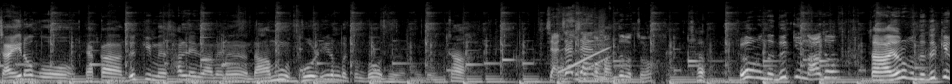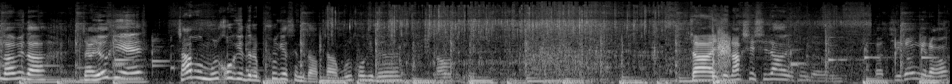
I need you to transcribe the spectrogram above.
자, 이러고 약간 느낌을 살리려면은 나무, 돌 이런 걸 좀 넣어줘요. 형들. 자, 잠깐 만들었죠. 자, 여러분들 느낌 나죠? 자, 여러분들 느낌 납니다. 자, 여기에 잡은 물고기들을 풀겠습니다. 자, 물고기들 나와주세요. 자, 이제 낚시 시작하겠습니다, 여러분. 자, 지렁이랑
